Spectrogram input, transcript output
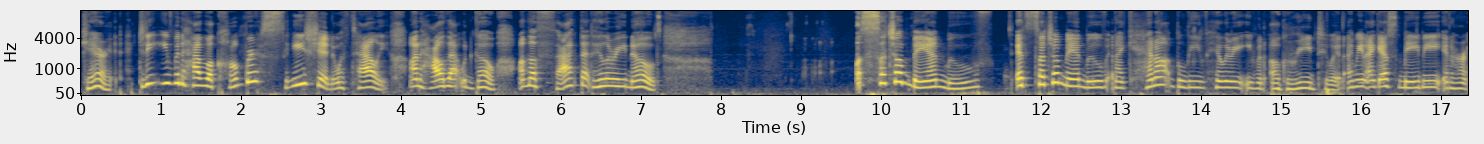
Gerit didn't even have a conversation with Tally on how that would go, on the fact that Hillary knows. Such a man move. It's such a man move, and I cannot believe Hillary even agreed to it. I mean, I guess maybe in her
